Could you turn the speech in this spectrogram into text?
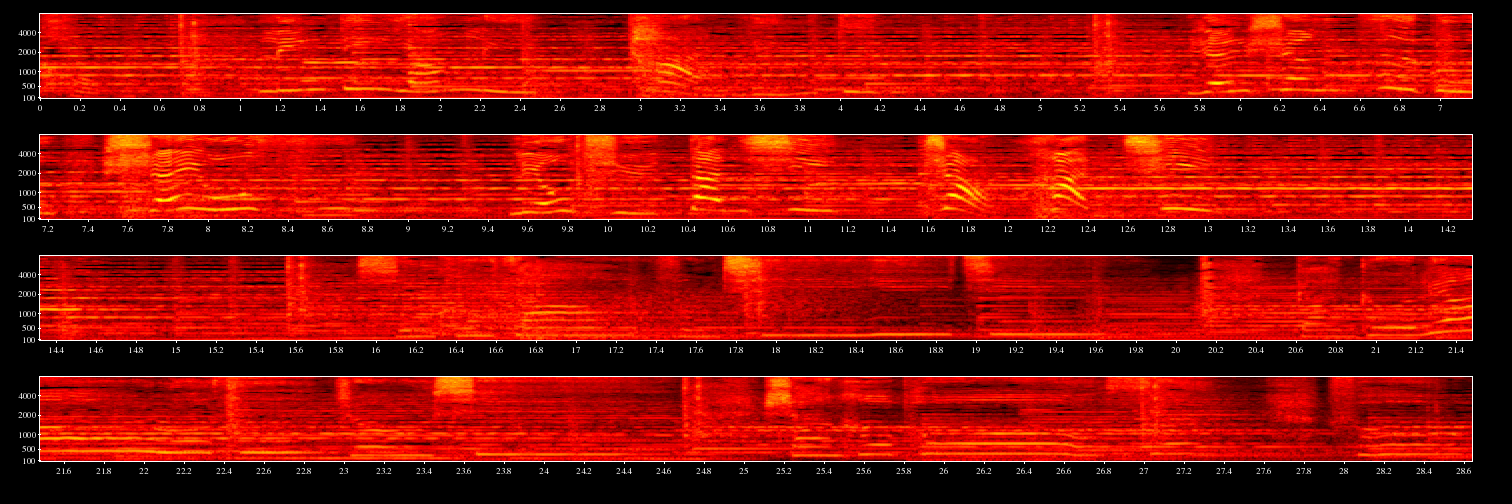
恐，伶仃洋里叹。人生自古谁无死，留取丹心照汗青。辛苦遭风凄凄，干戈寥落四周星。山河破碎，风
